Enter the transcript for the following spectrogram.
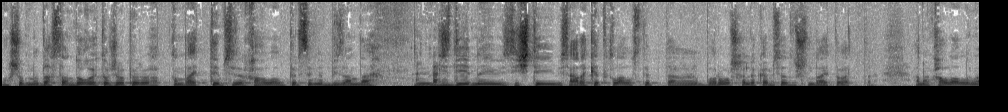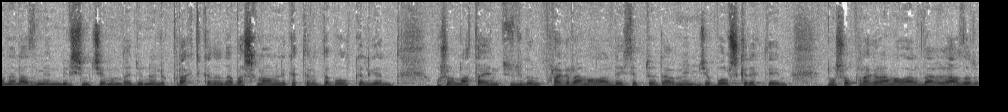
ошо мына дастан догойтов жооп берип атканда айтты эми силер кабыл алып берсеңер биз анда изденебиз иштейбиз аракет кылабыз деп дагы борборлук шайлоо комиссиясы ушундай айтып атты анан кабыл алынгандан азыр менин билишимче мындай дүйнөлүк практикада да башка мамлекеттерде да болуп келген ошонун атайын түзүлгөн программаларды эсептөө дагы менимче болуш керек дейм. Ошол программалар дагы азыр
